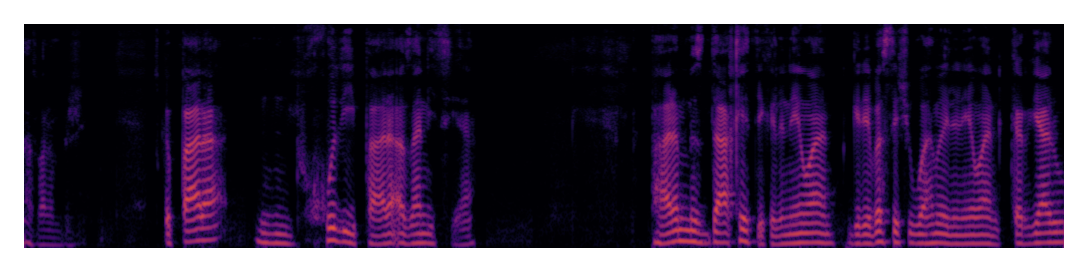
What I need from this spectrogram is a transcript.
ناتوانم بژی کە پارە خودی پارە ئەزانی چییە پارە مزداقێتێکە لە نێوان گرێبەستێکی وەهمێ لە نێوان کڕیار و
